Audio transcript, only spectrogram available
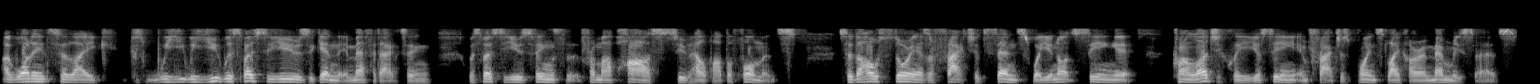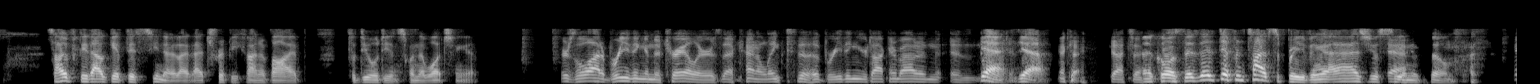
I wanted to like because we we we're supposed to use again in method acting, we're supposed to use things from our past to help our performance. So the whole story has a fractured sense where you're not seeing it chronologically, you're seeing it in fractured points like our own memory serves. So hopefully that'll give this, you know, like that trippy kind of vibe for the audience when they're watching it. There's a lot of breathing in the trailer. Is that kind of linked to the breathing you're talking about? In, in yeah, yeah. Okay, gotcha. And of course, there's, there's different types of breathing, as you'll see yeah. in the film.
